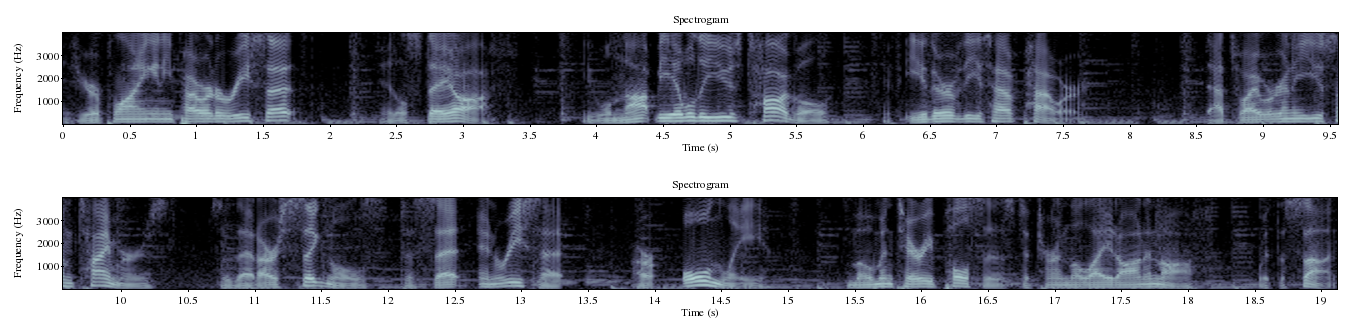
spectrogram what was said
If you're applying any power to reset, it'll stay off. You will not be able to use toggle if either of these have power. That's why we're gonna use some timers so that our signals to set and reset are only momentary pulses to turn the light on and off with the sun.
